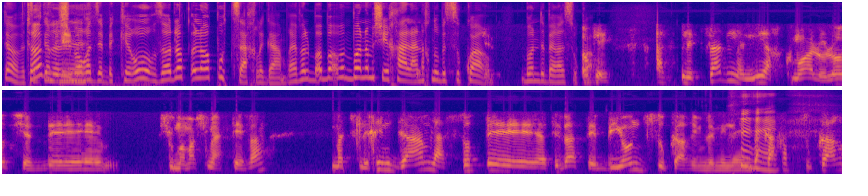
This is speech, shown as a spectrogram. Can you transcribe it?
טוב, וצריך גם לשמור את זה בקירור, זה עוד לא, לא פוצח לגמרי, אבל בוא, בוא, בוא נמשיך הלאה, אנחנו בסוכר. כן. בוא נדבר על סוכר. אוקיי, אז לצד נניח כמו הלולוז, שזה, שהוא ממש מהטבע, מצליחים גם לעשות, אה, את יודעת, ביונד סוכרים למיניהם, לקחת סוכר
